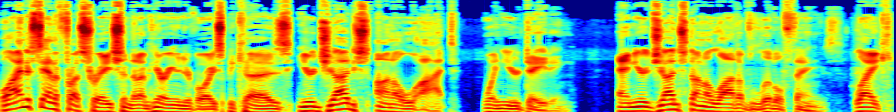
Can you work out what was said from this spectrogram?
Well, I understand the frustration that I'm hearing in your voice because you're judged on a lot when you're dating, and you're judged on a lot of little things like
